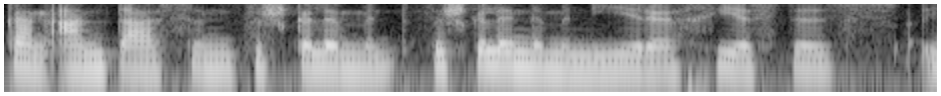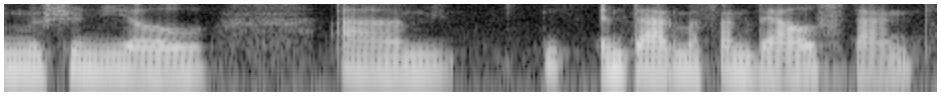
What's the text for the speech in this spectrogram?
kan aantas in verskillende verskillende maniere geestes emosioneel um in terme van welstand.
